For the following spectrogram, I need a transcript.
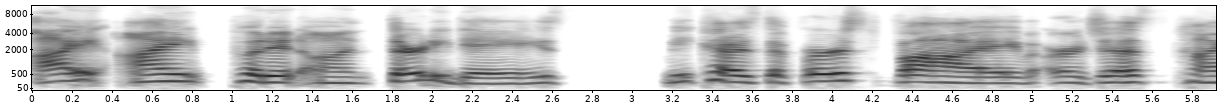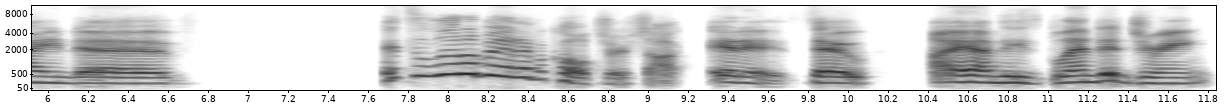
I I put it on 30 days because the first five are just kind of it's a little bit of a culture shock. It is. So I have these blended drinks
